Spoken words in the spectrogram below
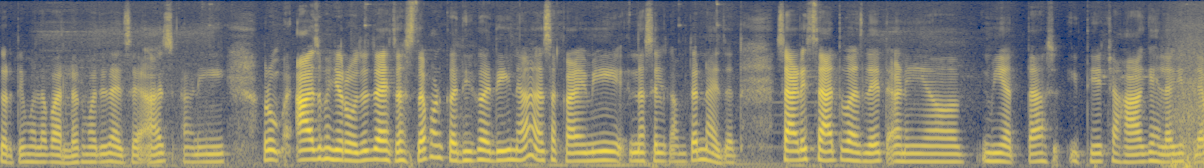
करते. मला पार्लरमध्ये जायचं आहे आज आणि रो आज म्हणजे रोजच जायचं असतं पण कधी कधी ना सकाळी मी नसेल काम तर नाही जात. साडेसात वाजलेत आणि मी आत्ता इथे चहा घ्यायला घेतला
